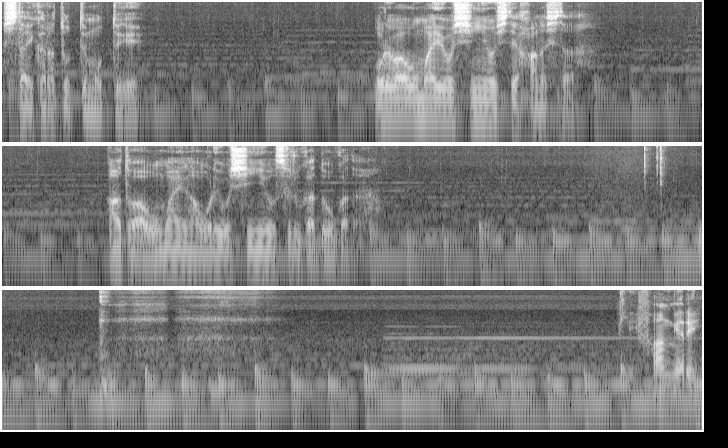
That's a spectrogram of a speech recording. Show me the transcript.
死体から取って持ってけ。俺はお前を信用して話した。あとはお前が俺を信用するかどうかだ。Cliffhangeri.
